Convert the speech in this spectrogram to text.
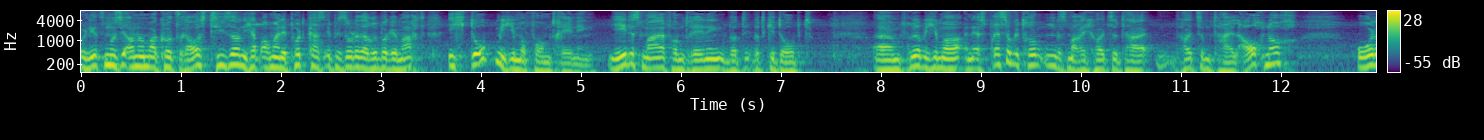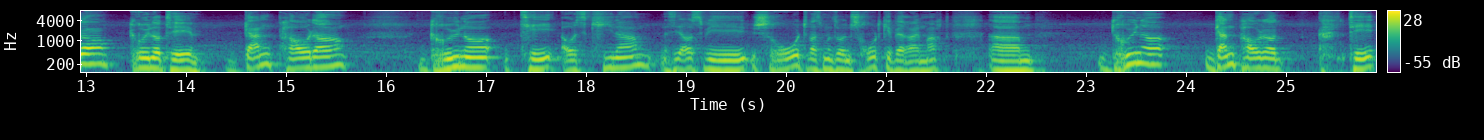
Und jetzt muss ich auch noch mal kurz raus teasern. Ich habe auch mal eine Podcast-Episode darüber gemacht. Ich dope mich immer vorm Training. Jedes Mal vorm Training wird, wird gedopt. Ähm, früher habe ich immer einen Espresso getrunken, das mache ich heutzutage, heute zum Teil auch noch. Oder grüner Tee. Gunpowder, grüner Tee aus China. Das sieht aus wie Schrot, was man so in Schrotgewehr reinmacht. Ähm, grüner Gunpowder-Tee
